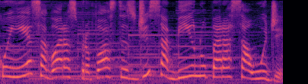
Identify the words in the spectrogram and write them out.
Conheça agora as propostas de Sabino para a saúde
